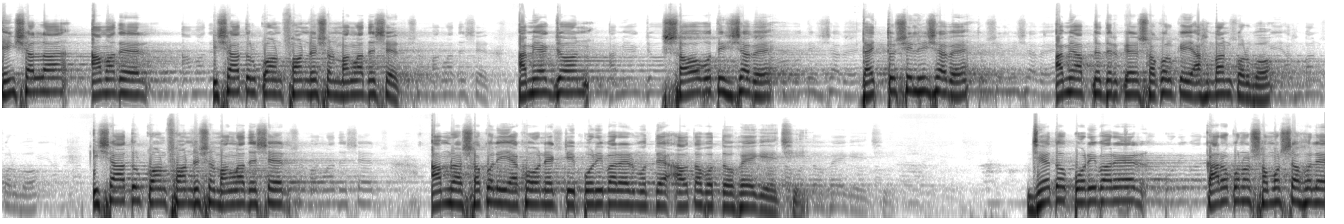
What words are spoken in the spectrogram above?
ইনশাল্লাহ আমাদের ইশাতুল কোরআন ফাউন্ডেশন বাংলাদেশের আমি একজন সভাপতি হিসাবে, দায়িত্বশীল হিসাবে আমি আপনাদেরকে সকলকেই আহ্বান করব। ইশাতুল কোরআন ফাউন্ডেশন বাংলাদেশের আমরা সকলেই এখন একটি পরিবারের মধ্যে আওতাবদ্ধ হয়ে গিয়েছি। যেহেতু পরিবারের কারও কোনো সমস্যা হলে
